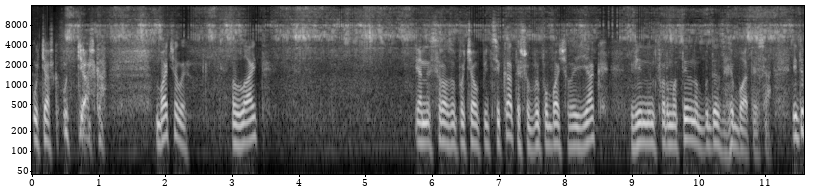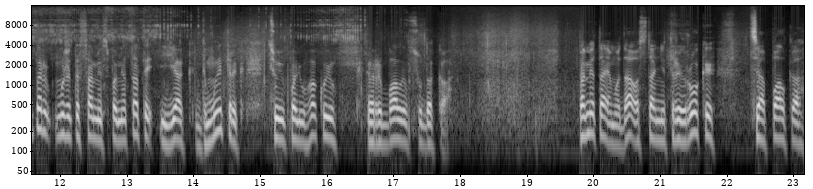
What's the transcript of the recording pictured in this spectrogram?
утяжка, утяжка. Бачили? Лайт. Я не сразу почав підсікати, щоб ви побачили, як він інформативно буде згибатися. І тепер можете самі спам'ятати, як Дмитрик цією палюгакою рибалив судака. Пам'ятаємо, да, останні три роки ця палка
